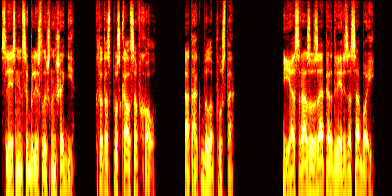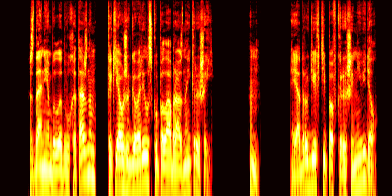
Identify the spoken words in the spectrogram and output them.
С лестницы были слышны шаги. Кто-то спускался в холл, а так было пусто. Я сразу запер дверь за собой. Здание было двухэтажным, как я уже говорил, с куполообразной крышей. Хм, я других типов крыши не видел.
